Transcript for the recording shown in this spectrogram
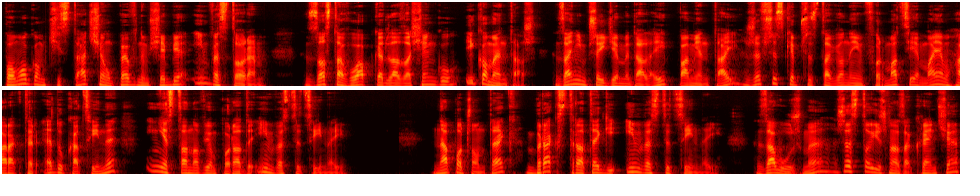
pomogą Ci stać się pewnym siebie inwestorem. Zostaw łapkę dla zasięgu i komentarz. Zanim przejdziemy dalej, pamiętaj, że wszystkie przedstawione informacje mają charakter edukacyjny i nie stanowią porady inwestycyjnej. Na początek brak strategii inwestycyjnej. Załóżmy, że stoisz na zakręcie,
